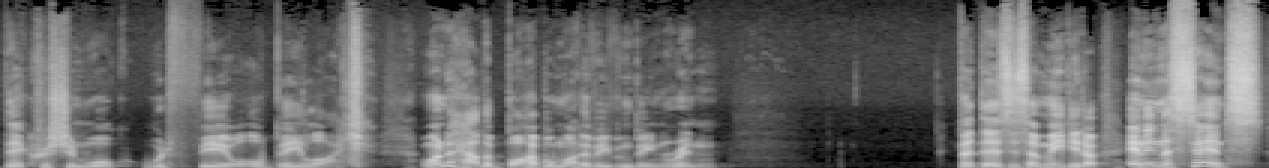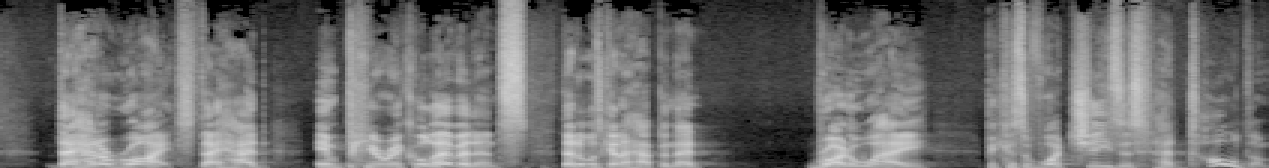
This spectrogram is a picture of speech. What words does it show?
their Christian walk would feel or be like. I wonder how the Bible might have even been written. But there's this immediate hope. And in a sense, they had a right, they had empirical evidence that it was going to happen that right away because of what Jesus had told them.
